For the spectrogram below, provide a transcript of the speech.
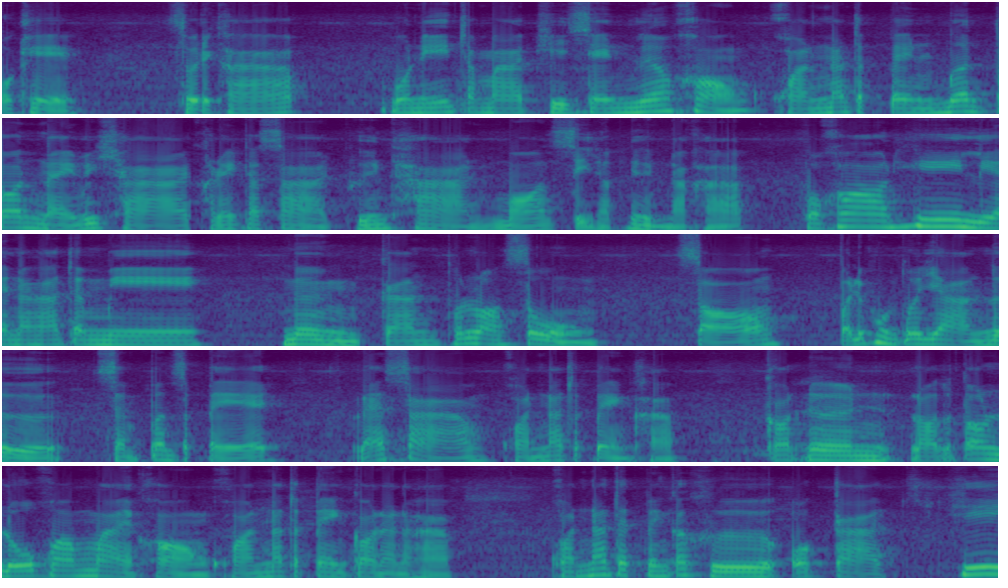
โอเค สวัสดีครับ วันนี้จะมาพรีเซนต์เรื่องของควันน่าจะเป็นเบื้องต้นในวิชาคณิตศาสตร์พื้นฐานม .4 ทับหนึ่งนะครับ หัวข้อที่เรียนนะครับจะมี 1. การทดลองสูง 2. ปริภูมิตัวอย่างหรือ sample space และ 3. ควันน่าจะเป็นครับ ก่อนอื่นเราจะต้องรู้ความหมายของควันน่าจะเป็นก่อนนะครับ ควันน่าจะเป็นก็คือโอกาสที่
